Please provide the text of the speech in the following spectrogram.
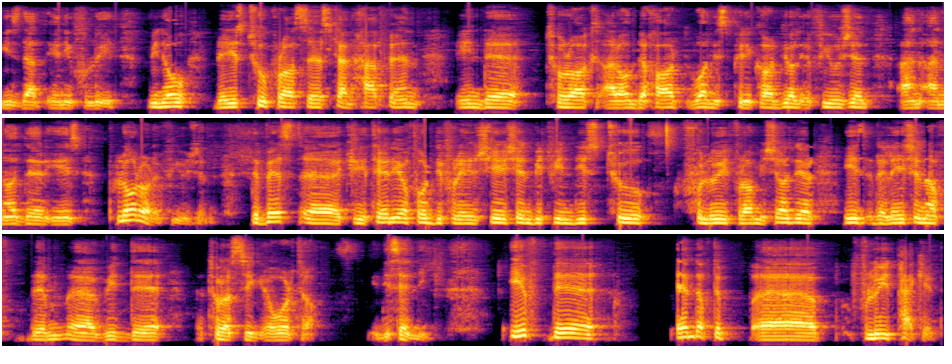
Is that any fluid? We know there is two process can happen in the thorax around the heart. One is pericardial effusion and another is pleural effusion. The best uh, criteria for differentiation between these two fluid from each other is relation of them uh, with the thoracic aorta descending. If the end of the uh, fluid packet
